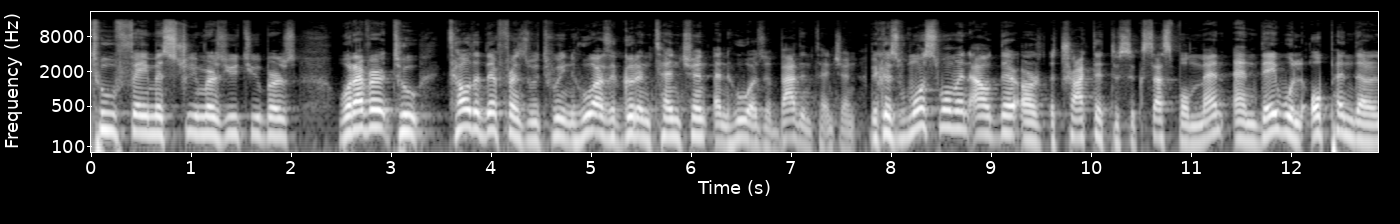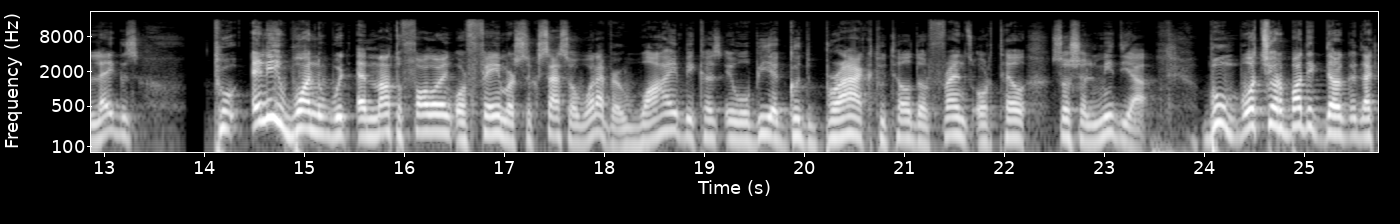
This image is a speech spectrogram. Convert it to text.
two famous streamers youtubers whatever to tell the difference between who has a good intention and who has a bad intention. Because most women out there are attracted to successful men and they will open their legs to anyone with amount of following or fame or success or whatever. Why? Because it will be a good brag to tell their friends or tell social media boom what's your body they're like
